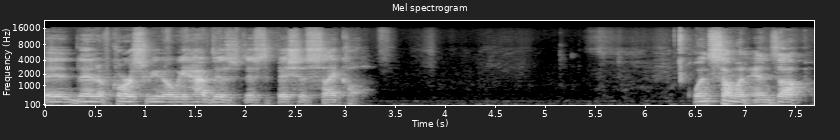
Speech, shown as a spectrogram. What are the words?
and then of course you know we have this this vicious cycle when someone ends up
